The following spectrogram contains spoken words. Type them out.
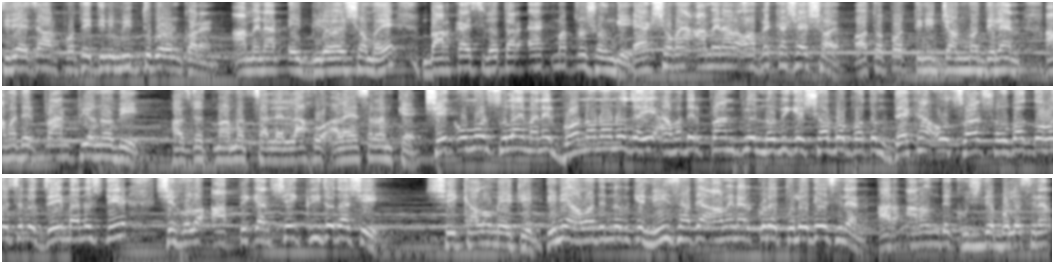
সিরিয়া যাওয়ার পথে তিনি মৃত্যুবরণ করেন। আমেনার এই বিরহের সময়ে বারকাই ছিল তার একমাত্র সঙ্গী। এক সময় আমেনার অপেক্ষা শেষ হয়, অতঃপর তিনি জন্ম দিলেন আমাদের প্রাণপ্রিয় নবী হজরত মোহাম্মদ সাল্লাহ আলাইসাল্লামকে শেখ উমর সুলাইমানের বর্ণনা অনুযায়ী আমাদের প্রাণপ্রিয় নবীকে সর্বপ্রথম দেখা ও সৌভাগ্য হয়েছিল যেই মানুষটির, সে হলো আফ্রিকান সেই কৃতদাসী। সেই কালো মেয়েটির তিনি আমাদের নবীকে নিজ হাতে আমেনার কোলে তুলে দিয়েছিলেন আর আনন্দে খুশিতে বলেছিলেন,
